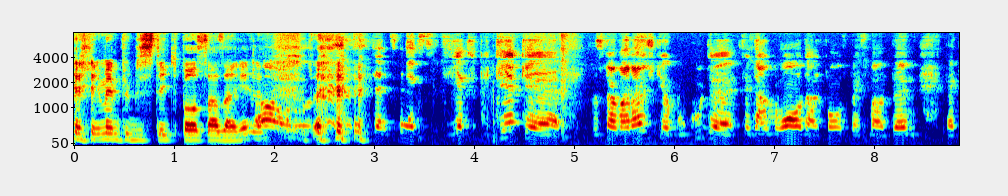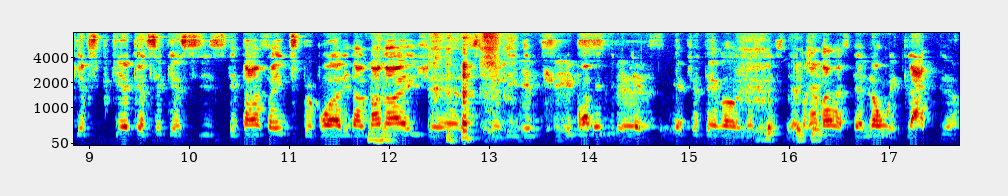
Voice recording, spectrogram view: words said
les mêmes publicités qui passent sans arrêt. Là. Ah, ouais. Il expliquait que c'est un manège qui a beaucoup de. C'est dans le noir, dans le fond, Space Mountain. Fait qu'il expliquait que, sais, que si, si t'es enceinte, tu peux pas aller dans le manège. euh, si t'as des, des problèmes d'épilepsie, etc. Là, c'était- vraiment c'était long et plate. Là.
